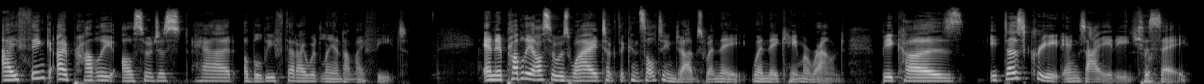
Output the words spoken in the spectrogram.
I think I probably also just had a belief that I would land on my feet. And it probably also is why I took the consulting jobs when they when they came around because it does create anxiety sure. to say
